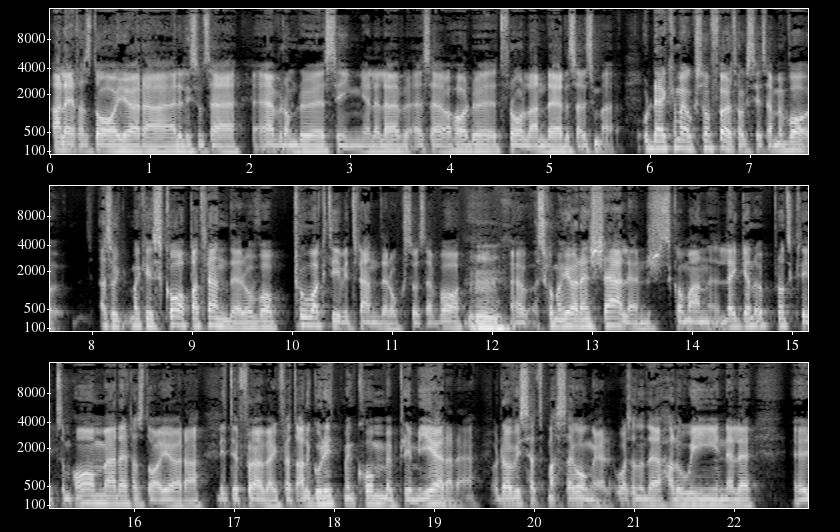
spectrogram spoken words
alla hjärtans dag att göra. Eller liksom så här, även om du är singel eller så här, har du ett förhållande. Eller så här, liksom, och där kan man också som företag se, så här, men vad, Alltså man kan ju skapa trender och vara proaktiv i trender också. Så här, vad, eh, Ska man göra en challenge? Ska man lägga upp något klipp som har med detta dag att göra lite i förväg? För att algoritmen kommer premiera det. Och det har vi sett massa gånger. Oavsett om det är halloween eller eh,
